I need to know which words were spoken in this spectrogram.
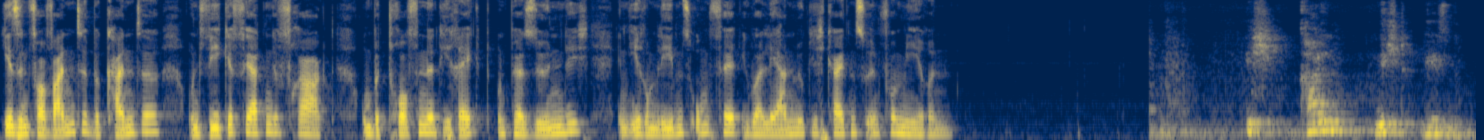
Hier sind Verwandte, Bekannte und Weggefährten gefragt, um Betroffene direkt und persönlich in ihrem Lebensumfeld über Lernmöglichkeiten zu informieren. Ich kann nicht lesen.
